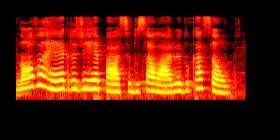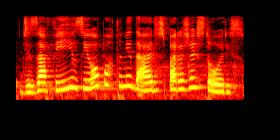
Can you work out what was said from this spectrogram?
Nova regra de repasse do salário educação: desafios e oportunidades para gestores.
